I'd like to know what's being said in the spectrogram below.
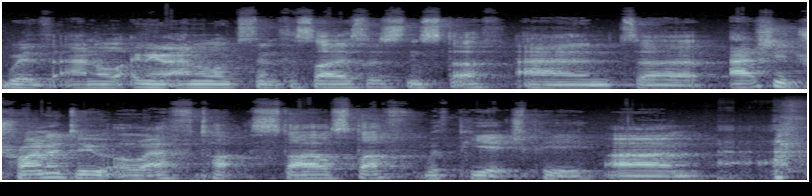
with analog, you know, analog synthesizers and stuff, and uh, actually trying to do OF t- style stuff with PHP. Um,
